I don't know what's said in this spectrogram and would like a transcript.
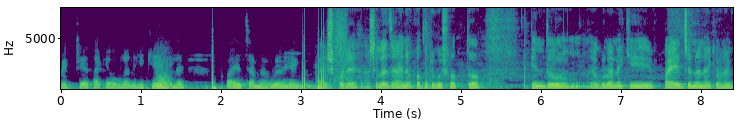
ব্যাকটেরিয়া থাকে ওগুলো নাকি খেয়ে ফেলে পায়ের চামড়া, ওগুলো নাকি একদম ফ্রেশ করে। আসলে যায় না কতটুকু সত্য। কিন্তু এগুলো নাকি পায়ের জন্য নাকি অনেক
